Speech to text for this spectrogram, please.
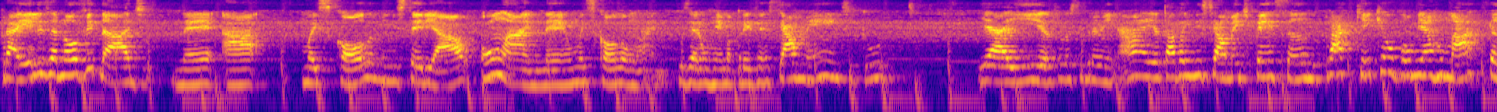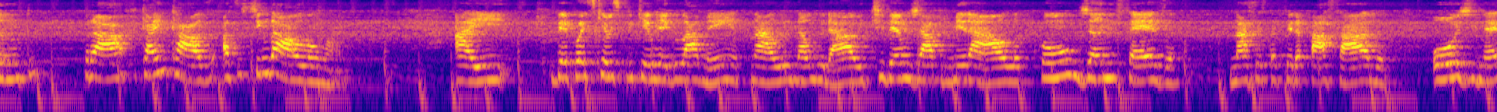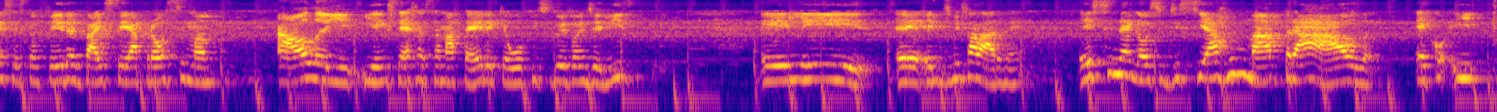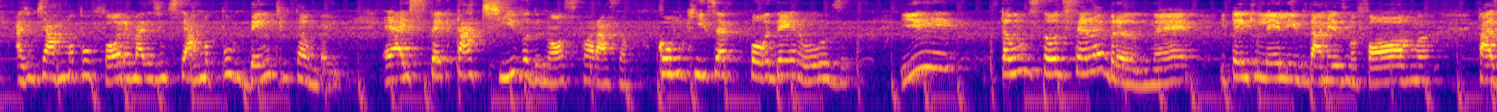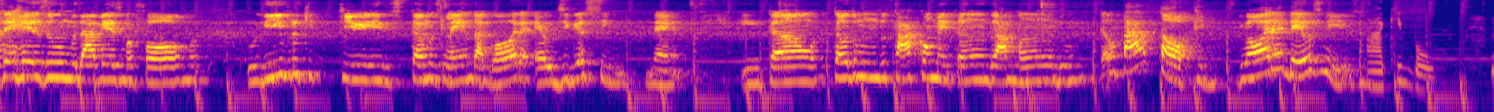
para eles é novidade, né, a uma escola ministerial online, né, uma escola online. Fizeram rema presencialmente e tudo. E aí ela falou assim pra mim, ah, eu tava inicialmente pensando pra que que eu vou me arrumar tanto pra ficar em casa assistindo a aula online. Aí, depois que eu expliquei o regulamento na aula inaugural e tivemos já a primeira aula com Jane César na sexta-feira passada, hoje, né, sexta-feira, vai ser a próxima aula e, e encerra essa matéria, que é o ofício do evangelista ele, é, eles me falaram, né? Esse negócio de se arrumar para a aula é, e a gente arruma por fora, mas a gente se arruma por dentro também. É a expectativa do nosso coração. Como que isso é poderoso. E estamos todos celebrando, né? E tem que ler livro da mesma forma, fazer resumo da mesma forma. O livro que, que estamos lendo agora é o Diga Sim, né? Então, todo mundo tá comentando, amando. Então tá top. Glória a Deus mesmo. Ah, que bom.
